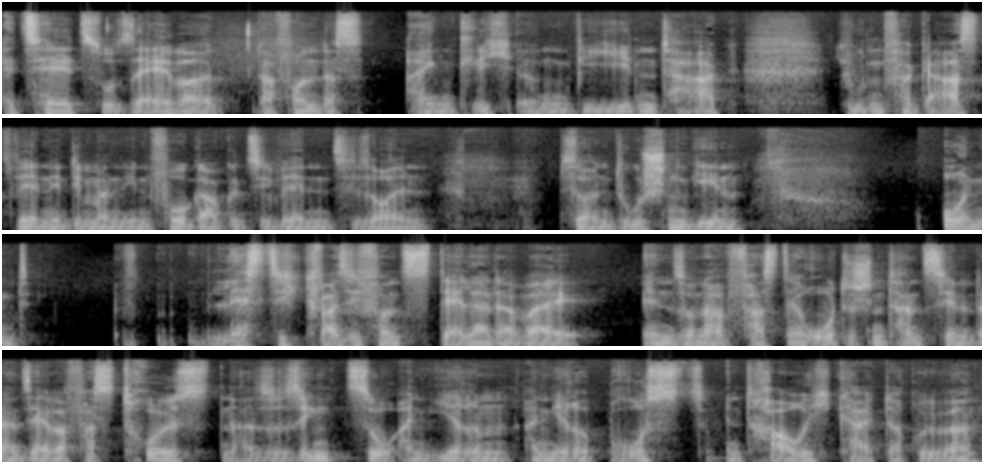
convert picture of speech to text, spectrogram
erzählt so selber davon, dass eigentlich irgendwie jeden Tag Juden vergast werden, indem man ihnen vorgaukelt, sie werden, sie sollen, sollen duschen gehen. Und lässt sich quasi von Stella dabei in so einer fast erotischen Tanzszene dann selber fast trösten. Also singt so an, ihren, an ihre Brust in Traurigkeit darüber.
